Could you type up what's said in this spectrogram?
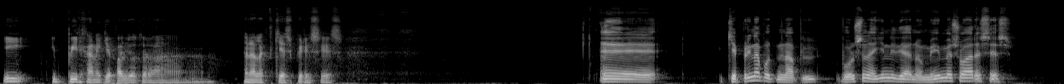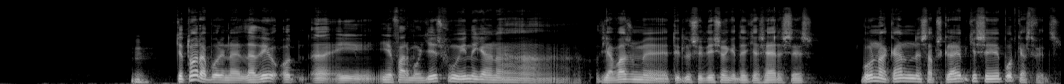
Ή υπήρχαν και παλιότερα εναλλακτικές υπηρεσίες; Ε, και πριν από την Apple μπορούσε να γίνει διανομή μέσω RSS. Mm. Και τώρα μπορεί να. Δηλαδή, ο, ε, οι, οι εφαρμογές που είναι για να διαβάζουμε τίτλους ειδήσεων και τέτοια σε RSS μπορούν να κάνουν subscribe και σε podcast feeds.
